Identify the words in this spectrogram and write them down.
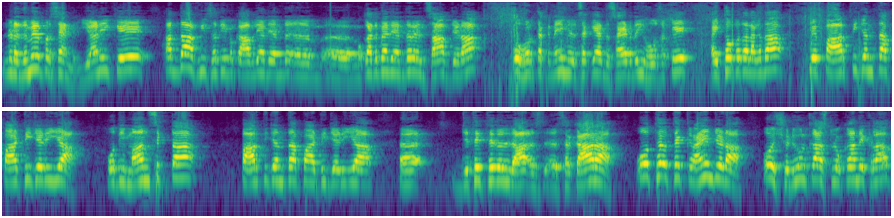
99% ਯਾਨੀ ਕਿ ਅੱਧਾ ਫੀਸਦੀ ਮੁਕਾਬਲਿਆਂ ਦੇ ਅੰਦਰ ਅਹ, ਮੁਕੱਦਮਿਆਂ ਦੇ ਅੰਦਰ ਇਨਸਾਫ ਜਿਹੜਾ ਉਹ ਹੁਣ ਤੱਕ ਨਹੀਂ ਮਿਲ ਸਕਿਆ ਡਿਸਾਈਡ ਨਹੀਂ ਹੋ ਸਕੇ। ਇੱਥੋਂ ਪਤਾ ਲੱਗਦਾ ਕਿ ਭਾਰਤੀ ਜਨਤਾ ਪਾਰਟੀ ਜਿਹੜੀ ਆ ਉਹਦੀ ਮਾਨਸਿਕਤਾ ਭਾਰਤੀ ਜਨਤਾ ਪਾਰਟੀ ਜਿਹੜੀ ਆ ਜਿੱਥੇ ਜਿੱਥੇ ਦੀ ਰਾ- ਸਰਕਾਰ ਆ ਉੱਥੇ ਉੱਥੇ ਕ੍ਰਾਈਮ ਜਿਹੜਾ ਉਹ ਸ਼ਡਿਊਲ ਕਾਸਟ ਲੋਕਾਂ ਦੇ ਖਿਲਾਫ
